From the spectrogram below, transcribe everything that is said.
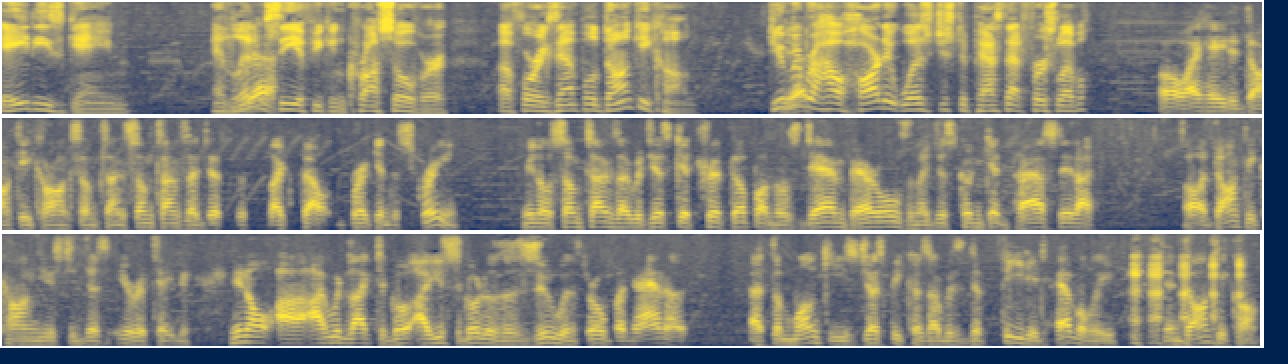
80s game and let him see if he can cross over. Uh, for example, Donkey Kong. Do you Yes. remember how hard it was just to pass that first level? Oh, I hated Donkey Kong sometimes. Sometimes I just like felt breaking the screen. You know, sometimes I would just get tripped up on those damn barrels and I just couldn't get past it. I, uh, Donkey Kong used to just irritate me. You know, uh, I would like to go. I used to go to the zoo and throw bananas at the monkeys just because I was defeated heavily in Donkey Kong.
